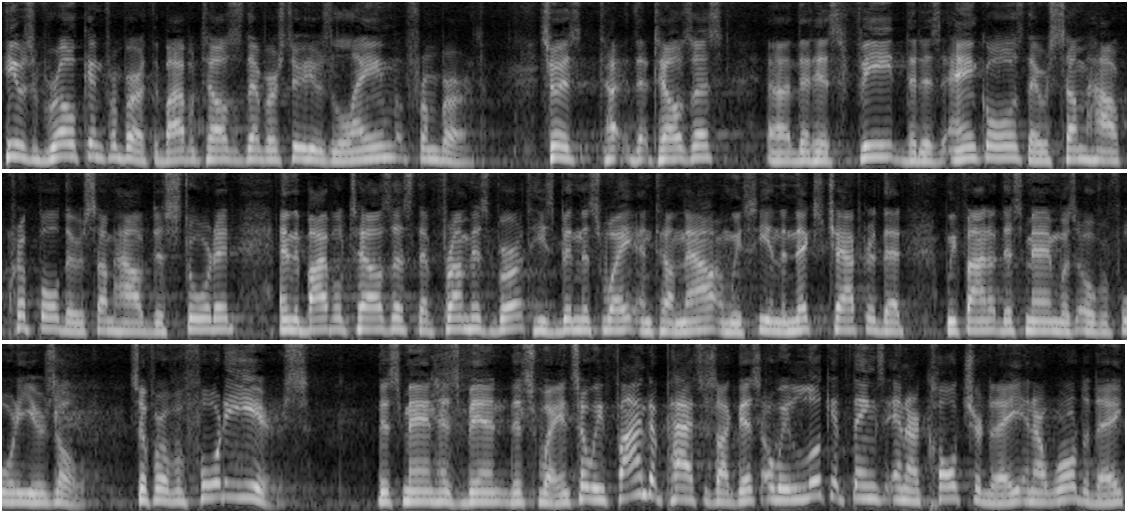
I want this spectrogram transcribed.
He was broken from birth. The Bible tells us that, verse 2, he was lame from birth. So t- that tells us uh, that his feet, that his ankles, they were somehow crippled, they were somehow distorted. And the Bible tells us that from his birth, he's been this way until now. And we see in the next chapter that we find out this man was over 40 years old. So for over 40 years, this man has been this way. And so we find a passage like this, or we look at things in our culture today, in our world today,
